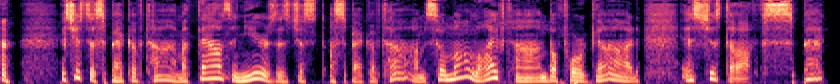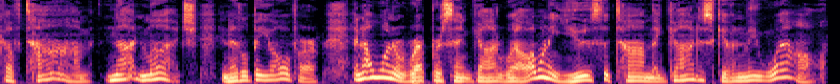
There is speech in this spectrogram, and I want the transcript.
it's just a speck of time. A thousand years is just a speck of time. So my lifetime before God is just a speck of time, not much, and it'll be over. And I want to represent God well. I want to use the time that God has given me well.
